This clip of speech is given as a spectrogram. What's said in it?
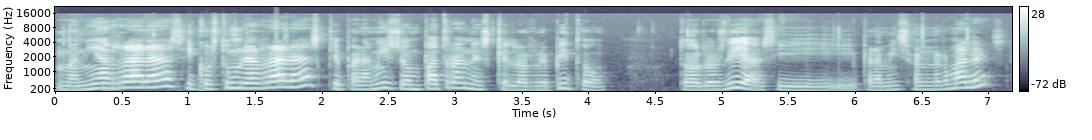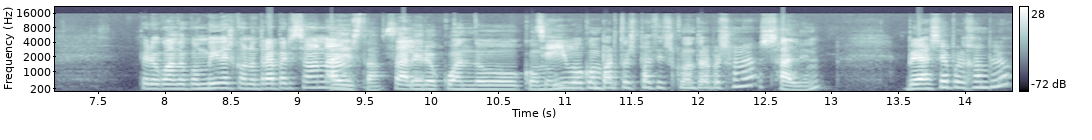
manías raras y costumbres raras que para mí son patrones que los repito todos los días y para mí son normales. Pero cuando convives con otra persona, Ahí está. sale. Pero cuando convivo, Sí. comparto espacios con otra persona, salen. Véase, por ejemplo,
